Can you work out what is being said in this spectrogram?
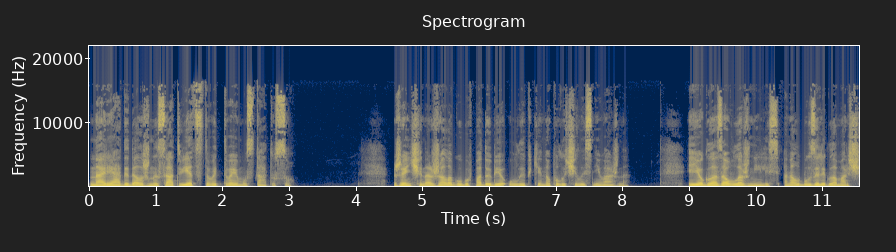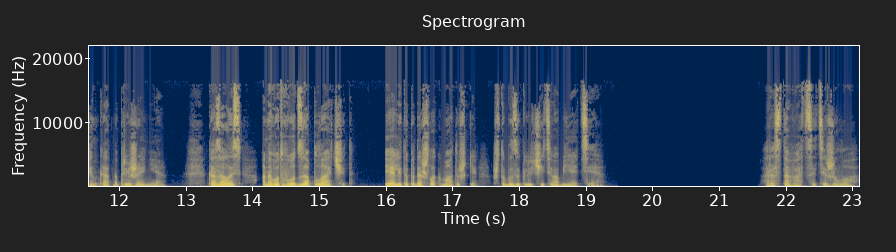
Наряды должны соответствовать твоему статусу. Женщина сжала губы в подобие улыбки, но получилось неважно. Ее глаза увлажнились, а на лбу залегла морщинка от напряжения. Казалось, она вот-вот заплачет, и Алита подошла к матушке, чтобы заключить в объятия. «Расставаться тяжело», —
